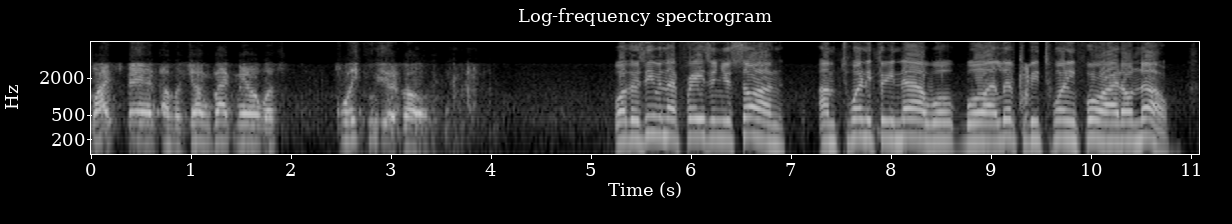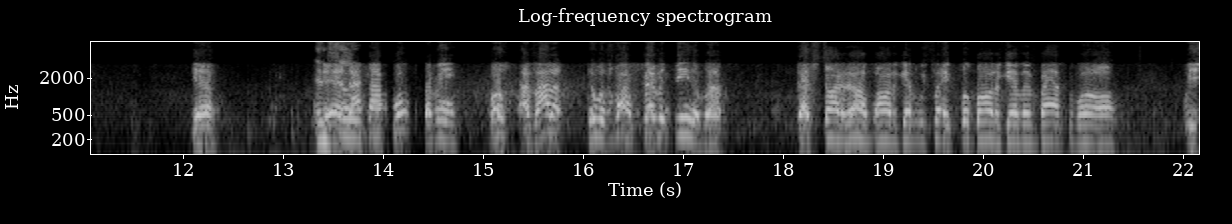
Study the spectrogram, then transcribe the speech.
lifespan of a young black male was 22 years old. Well, there's even that phrase in your song. I'm 23 now. Will Will I live to be 24? I don't know. Yeah, And yeah, so, that's how most. I mean, most a lot of there was about 17 of us that started off all together. We played football together, basketball. We,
